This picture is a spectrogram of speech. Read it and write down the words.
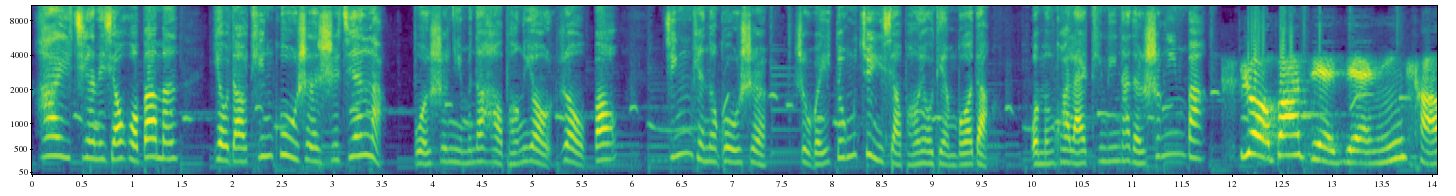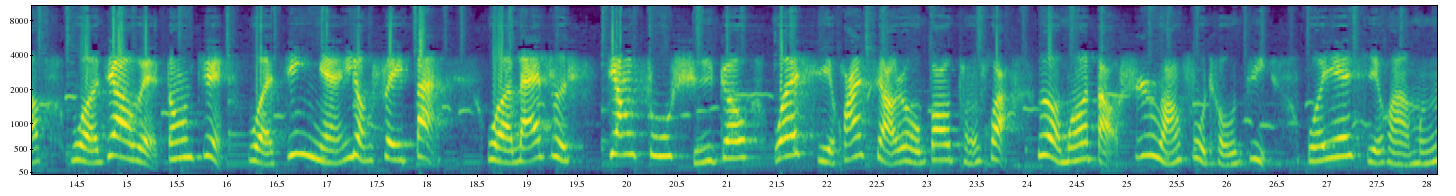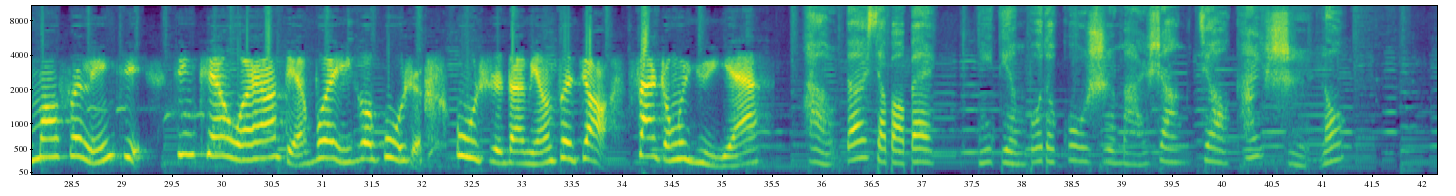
嗨，亲爱的小伙伴们，又到听故事的时间了。我是你们的好朋友肉包。今天的故事是韦东俊小朋友点播的，我们快来听听他的声音吧。肉包姐姐您好，我叫韦东俊，我今年六岁半，我来自江苏徐州，我喜欢小肉包童话《恶魔导师王复仇记》。我也喜欢《萌猫森林记》。今天我想点播一个故事，故事的名字叫《三种语言》。好的，小宝贝，你点播的故事马上就要开始喽。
